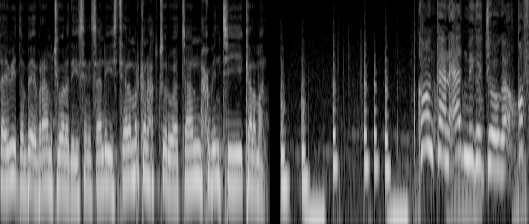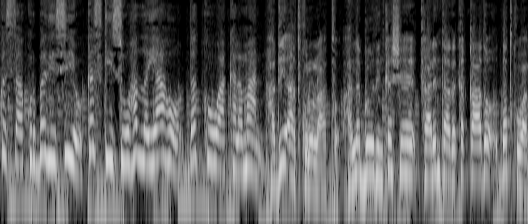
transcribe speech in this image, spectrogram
Qaybihii dambe ee barnaamijka waala degeysanaysaan dhegeystayaal markan waxaad ku soo dhawaataan xubintii kalamaan koonkan aadmiga jooga qof kastaa kurbadiisiyo kaskiisuu hadlayaaho dadku waa kalamaan. Haddii aad kululaato halla boodin ka shee kaalintaada ka qaado dadku waa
